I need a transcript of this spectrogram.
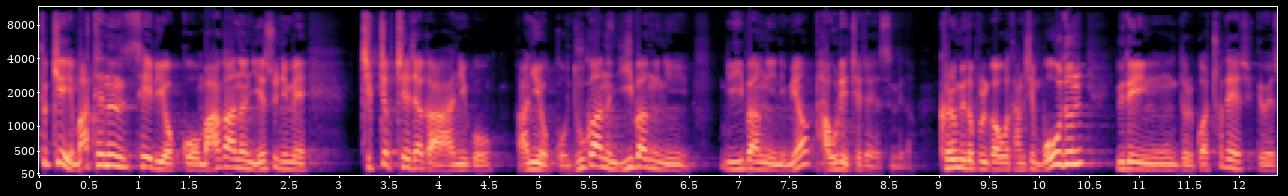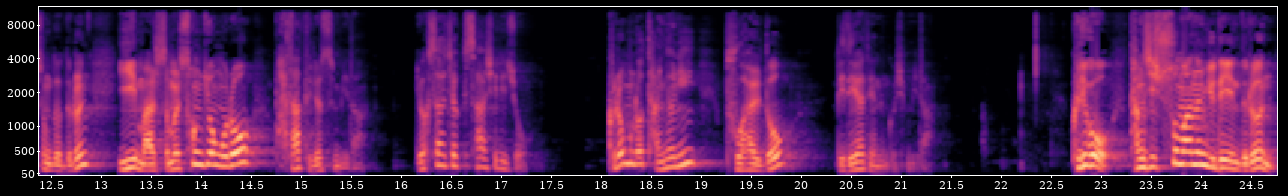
특히 마태는 세리였고 마가는 예수님의 직접 제자가 아니고 아니었고 누가는 이방인이 이방인이며 바울의 제자였습니다. 그럼에도 불구하고 당시 모든 유대인들과 초대교회 성도들은 이 말씀을 성경으로 받아들였습니다. 역사적 사실이죠. 그러므로 당연히 부활도 믿어야 되는 것입니다. 그리고 당시 수많은 유대인들은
